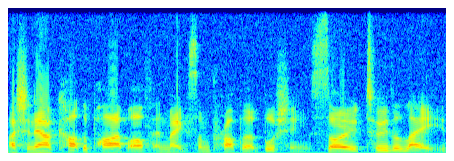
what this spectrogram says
I shall now cut the pipe off and make some proper bushings. So, to the lathe.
